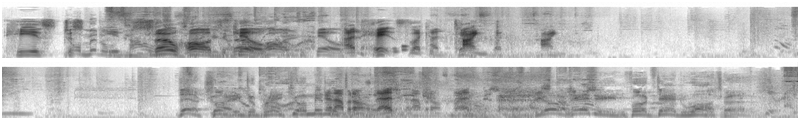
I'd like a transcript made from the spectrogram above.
He is just Your middle He's tower so hard to So kill. hard to kill. and hits like a and tank. like a tank. They're trying to break your middle And Abaddon's tower. dead. And Abaddon's dead. You're heading for dead water. Here I am.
